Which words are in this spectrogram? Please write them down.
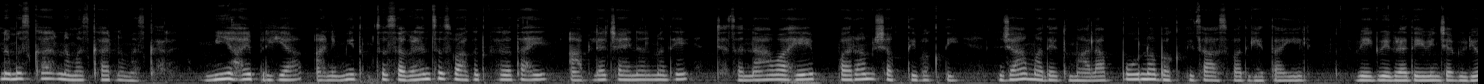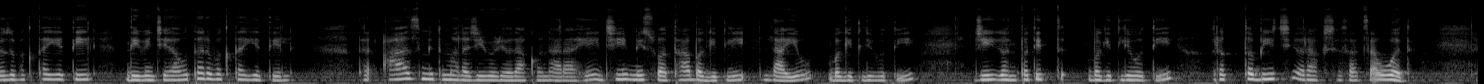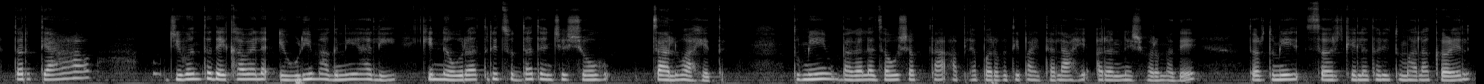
नमस्कार नमस्कार नमस्कार. मी आहे प्रिया आणि मी तुमचं सगळ्यांचं स्वागत करत आहे आपल्या चॅनलमध्ये ज्याचं नाव आहे परम शक्ती भक्ती ज्यामध्ये तुम्हाला पूर्ण भक्तीचा आस्वाद घेता येईल. वेगवेगळ्या देवींच्या व्हिडिओज बघता येतील देवींचे अवतार बघता येतील. तर आज मी तुम्हाला जी व्हिडिओ दाखवणार आहे जी मी स्वतः बघितली लाईव्ह बघितली होती जी गणपतीत बघितली होती रक्तबीज राक्षसाचा वध. तर त्या जिवंत देखाव्याला एवढी मागणी आली की नवरात्रीतसुद्धा त्यांचे शो चालू आहेत. तुम्ही बघायला जाऊ शकता आपल्या पर्वती पायथ्याला आहे अरण्येश्वरमध्ये. तर तुम्ही सर्च केलं तरी तुम्हाला कळेल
